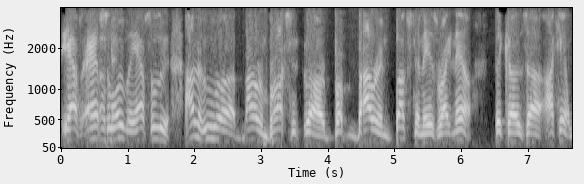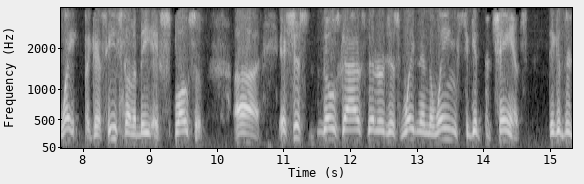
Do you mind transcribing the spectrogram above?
yeah, absolutely, absolutely. I know who uh, Byron Buxton, uh, Byron Buxton is right now because uh, I can't wait because he's going to be explosive. Uh, it's just those guys that are just waiting in the wings to get the chance, to get their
